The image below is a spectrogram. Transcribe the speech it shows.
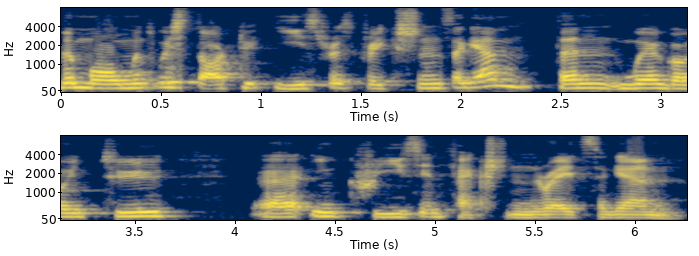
The moment we start to ease restrictions again, then we're going to uh, increase infection rates again.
